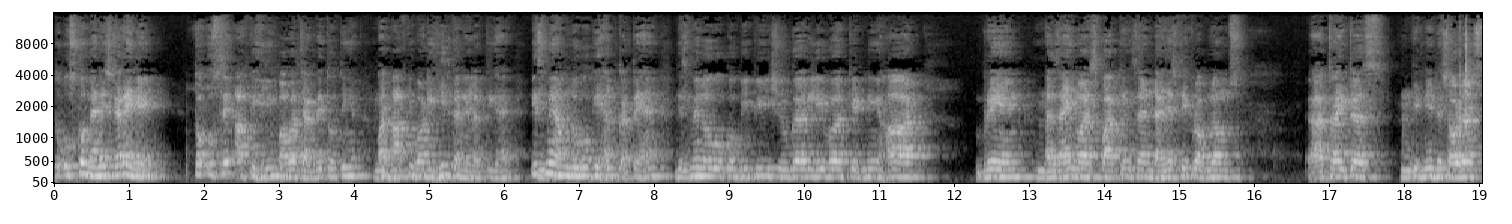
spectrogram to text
तो उसको मैनेज करेंगे तो उससे आपकी हीलिंग पावर जागृत होती है और आपकी बॉडी हील करने लगती है। इसमें हम लोगों की हेल्प करते हैं जिसमें लोगों को BP sugar liver kidney heart brain Alzheimer's Parkinson digestive problems arthritis kidney disorders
